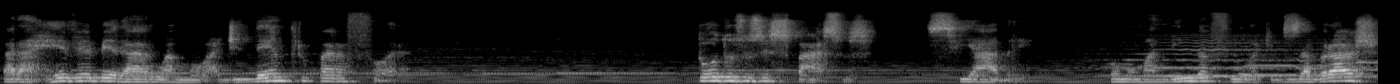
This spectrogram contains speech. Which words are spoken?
para reverberar o amor de dentro para fora. Todos os espaços se abrem como uma linda flor que desabrocha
